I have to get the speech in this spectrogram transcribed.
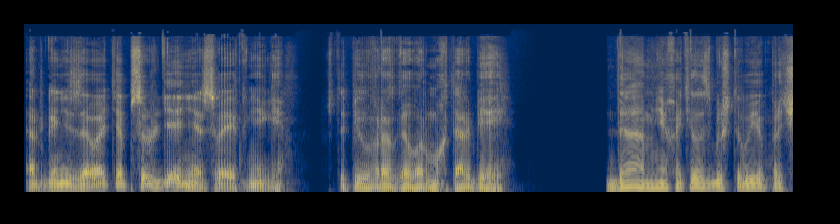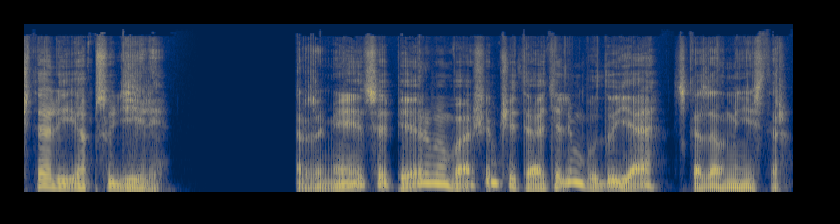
организовать обсуждение своей книги», — вступил в разговор Мухтарбей. «Да, мне хотелось бы, чтобы ее прочитали и обсудили». «Разумеется, первым вашим читателем буду я», — сказал министр.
